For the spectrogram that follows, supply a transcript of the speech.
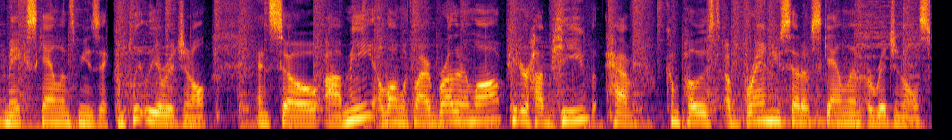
make Scanlan's music completely original. And so uh, me, along with my brother-in-law, Peter Habib, have composed a brand new set of Scanlan originals.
